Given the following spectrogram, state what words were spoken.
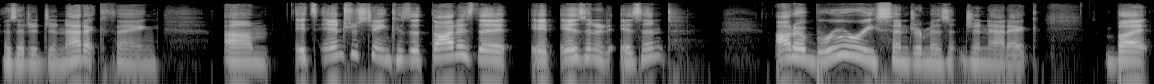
is it a genetic thing? Um, it's interesting because the thought is that it is and it isn't. Auto brewery syndrome isn't genetic, but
